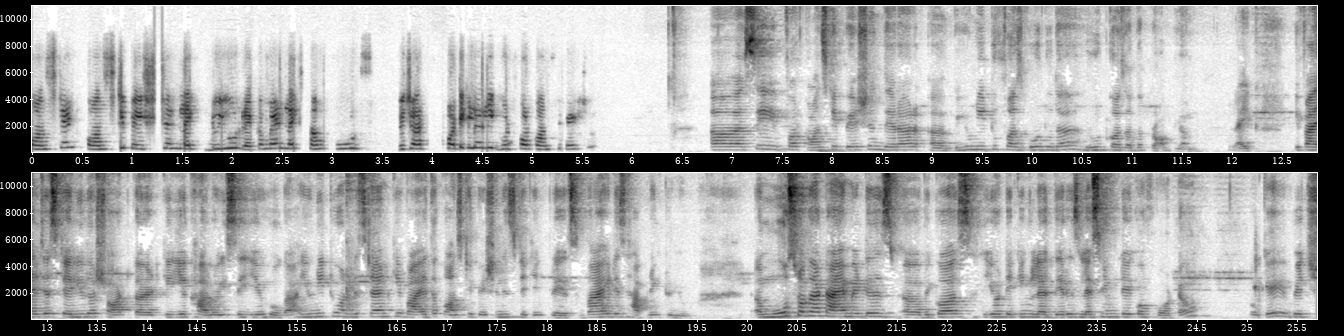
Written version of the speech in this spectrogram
constant constipation like do you recommend like some foods which are particularly good for constipation? Uh, see for constipation there are uh, you need to first go to the root cause of the problem. Like if i'll just tell you the shortcut ki ye kha lo isse ye hoga you need to understand ki why the constipation is taking place why it is happening to you. Uh, most of the time it is uh, because you're taking le- there is less intake of water okay which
